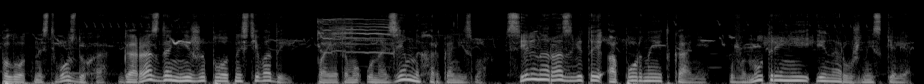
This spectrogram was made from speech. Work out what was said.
Плотность воздуха гораздо ниже плотности воды, поэтому у наземных организмов сильно развиты опорные ткани, внутренний и наружный скелет.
